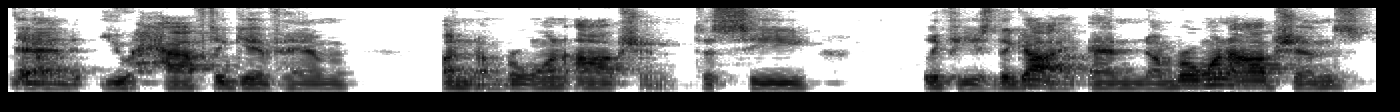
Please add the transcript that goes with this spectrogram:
Yeah. and you have to give him a number one option to see if he's the guy and number one options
